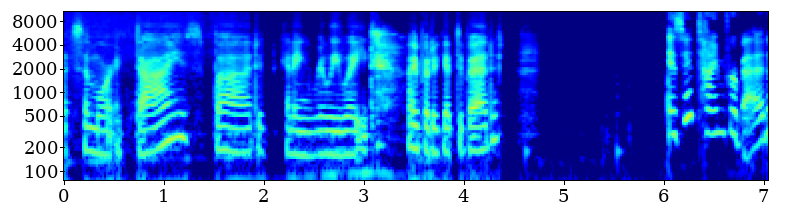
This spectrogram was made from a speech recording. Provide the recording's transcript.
Get some more dyes, but it's getting really late. I better get to bed. Is it time for bed?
